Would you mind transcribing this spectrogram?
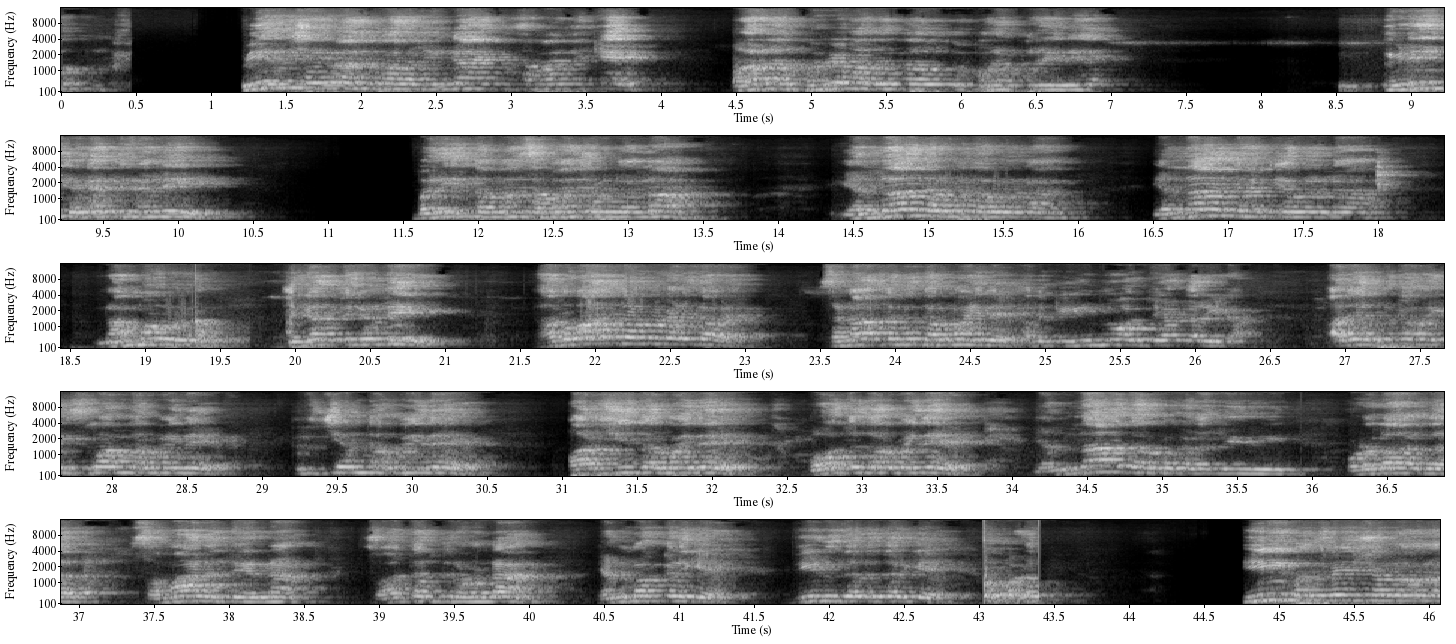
ವೀರಶೈವ ಅಥವಾ ಲಿಂಗಾಯತ ಸಮಾಜಕ್ಕೆ ಬಹಳ ಭವ್ಯವಾದಂತಹ ಒಂದು ಪರಂಪರೆ ಇದೆ. ಇಡೀ ಜಗತ್ತಿನಲ್ಲಿ ಬರೀ ತಮ್ಮ ಸಮಾಜವನ್ನೆಲ್ಲ, ಎಲ್ಲಾ ಧರ್ಮದವರನ್ನ, ಎಲ್ಲಾ ಜಾತಿಯವರನ್ನ ನಮ್ಮವರು ಜಗತ್ತಿನಲ್ಲಿ ಹಲವಾರು ಧರ್ಮಗಳಿದ್ದಾವೆ. ಸನಾತನ ಧರ್ಮ ಇದೆ, ಅದಕ್ಕೆ ಹಿಂದೂ ಅಂತ ಹೇಳ್ತಾರೆ ಈಗ. ಅದೇ ಪ್ರಕಾರ ಇಸ್ಲಾಂ ಧರ್ಮ ಇದೆ, ಕ್ರಿಶ್ಚಿಯನ್ ಧರ್ಮ ಇದೆ, ಪಾರ್ಸಿ ಧರ್ಮ ಇದೆ, ಬೌದ್ಧ ಧರ್ಮ ಇದೆ ಎಲ್ಲಾ ಧರ್ಮಗಳಲ್ಲಿ ಕೊಡಲಾರದ ಸಮಾನತೆಯನ್ನ ಸ್ವಾತಂತ್ರ್ಯವನ್ನ ಹೆಣ್ಮಕ್ಕಳಿಗೆ ನೀಡಿದರಿಗೆ ಈ ಬಸವೇಶ್ವರವರ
